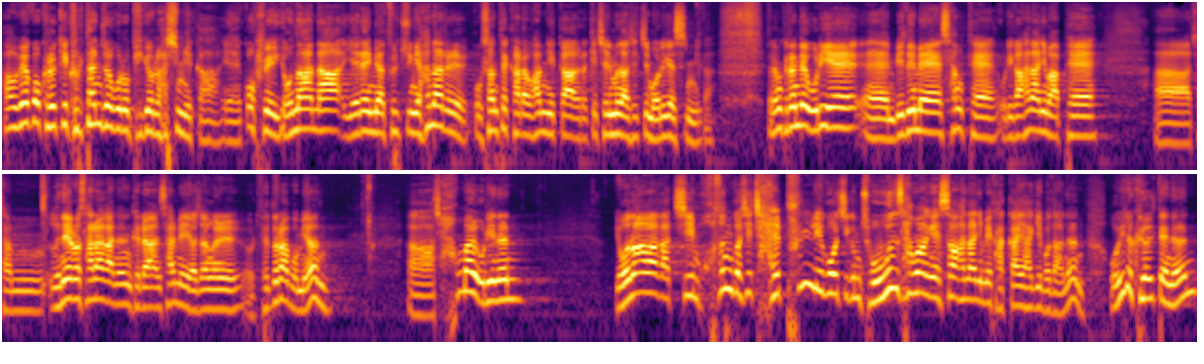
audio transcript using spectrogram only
아, 왜 꼭 그렇게 극단적으로 비교를 하십니까? 예, 꼭 왜 요나나 예레미야 둘 중에 하나를 꼭 선택하라고 합니까? 그렇게 질문하실지 모르겠습니다. 여러분 그런데 우리의 예, 믿음의 상태, 우리가 하나님 앞에 아, 참 은혜로 살아가는 그러한 삶의 여정을 되돌아보면 아, 정말 우리는 요나와 같이 모든 것이 잘 풀리고 지금 좋은 상황에서 하나님에 가까이 하기보다는 오히려 그럴 때는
